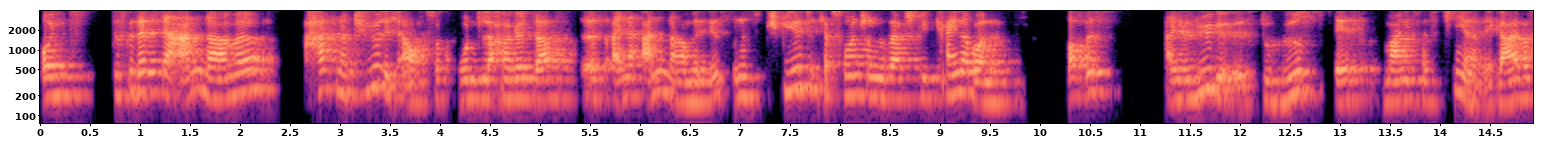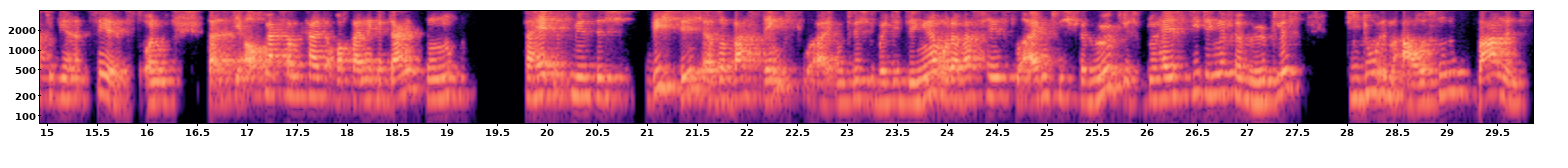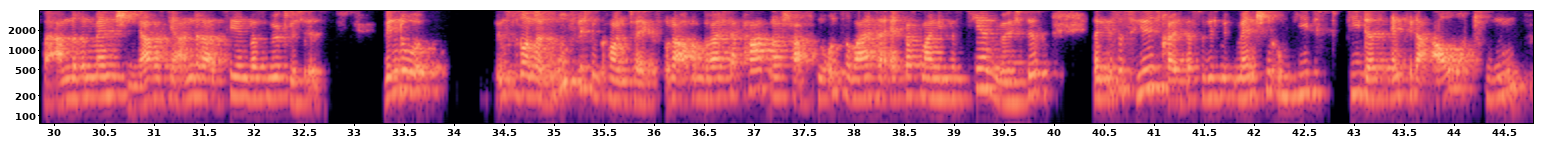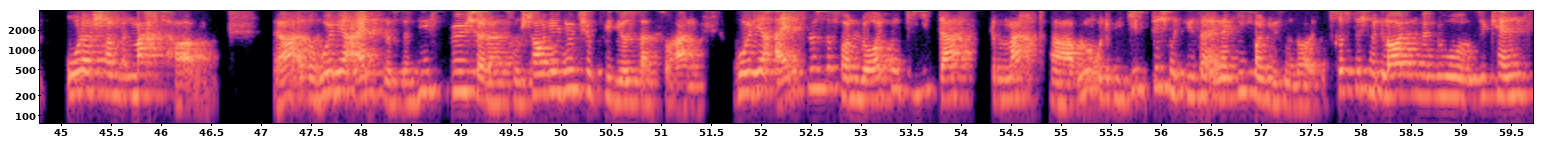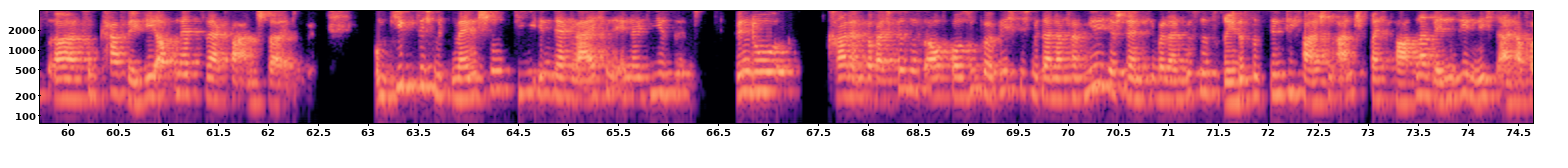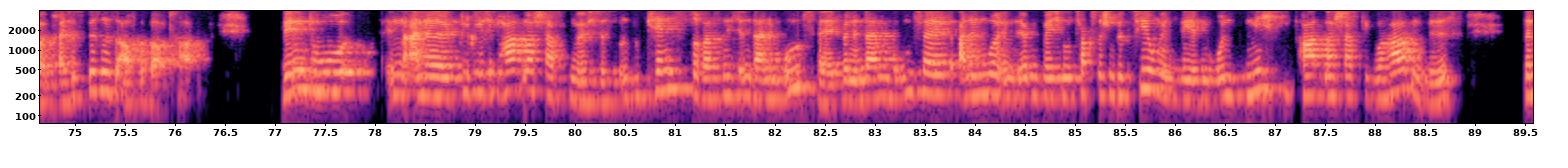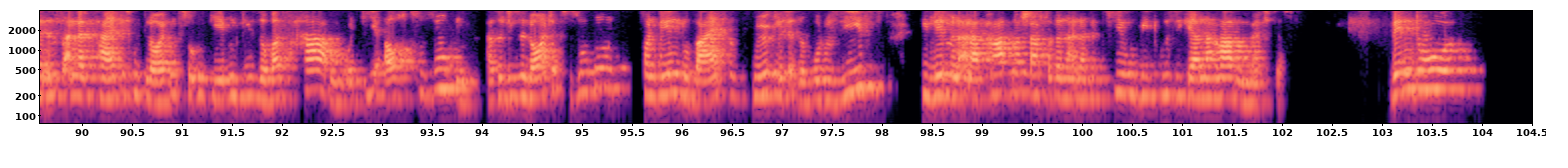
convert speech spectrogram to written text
Und das Gesetz der Annahme hat natürlich auch zur Grundlage, dass es eine Annahme ist und es spielt, ich habe es vorhin schon gesagt, spielt keine Rolle, ob es eine Lüge ist. Du wirst es manifestieren, egal was du dir erzählst. Und da ist die Aufmerksamkeit auch auf deine Gedanken verhältnismäßig wichtig. Also was denkst du eigentlich über die Dinge oder was hältst du eigentlich für möglich? Du hältst die Dinge für möglich, die du im Außen wahrnimmst bei anderen Menschen, ja, was dir andere erzählen, was möglich ist. Wenn du insbesondere im beruflichen Kontext oder auch im Bereich der Partnerschaften und so weiter etwas manifestieren möchtest, dann ist es hilfreich, dass du dich mit Menschen umgibst, die das entweder auch tun oder schon gemacht haben. Ja, also hol dir Einflüsse, liest Bücher dazu, schau dir YouTube-Videos dazu an, hol dir Einflüsse von Leuten, die das gemacht haben und umgib dich mit dieser Energie von diesen Leuten. Triff dich mit Leuten, wenn du sie kennst, äh, zum Kaffee, geh auf Netzwerkveranstaltungen. Umgib dich mit Menschen, die in der gleichen Energie sind. Wenn du gerade im Bereich Businessaufbau super wichtig, mit deiner Familie ständig über dein Business redest, das sind die falschen Ansprechpartner, wenn sie nicht ein erfolgreiches Business aufgebaut haben. Wenn du in eine glückliche Partnerschaft möchtest und du kennst sowas nicht in deinem Umfeld, wenn in deinem Umfeld alle nur in irgendwelchen toxischen Beziehungen leben und nicht die Partnerschaft, die du haben willst, dann ist es an der Zeit, dich mit Leuten zu umgeben, die sowas haben und die auch zu suchen. Also diese Leute zu suchen, von denen du weißt, dass es möglich ist, also wo du siehst, die leben in einer Partnerschaft oder in einer Beziehung, wie du sie gerne haben möchtest. Wenn du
